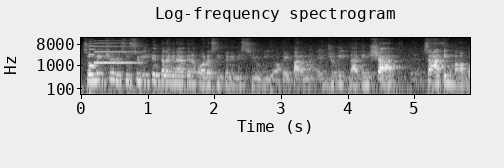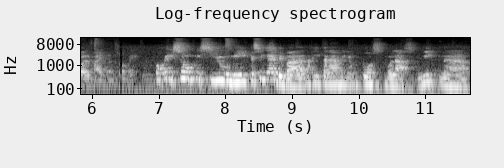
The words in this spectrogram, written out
So, make sure, susulitin talaga natin ang oras dito ni Miss Yumi, okay? Para ma-educate natin siya sa ating mga ball pythons, okay? Okay, so Miss Yumi, kasi nga, di ba, nakita namin yung post mo last week na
